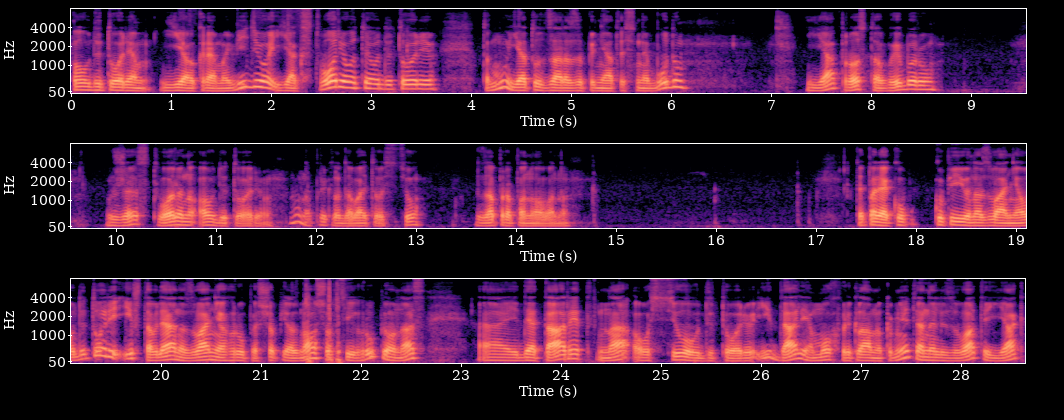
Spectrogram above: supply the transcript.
По аудиторіям є окреме відео, як створювати аудиторію. Тому я тут зараз зупинятися не буду. Я просто виберу вже створену аудиторію. Ну, Наприклад, давайте ось цю запропоновану. Тепер я копію названня аудиторії і вставляю названня групи, щоб я знав, що в цій групі у нас е, йде таргет на ось цю аудиторію. І далі я мог в рекламному кабінеті аналізувати, як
